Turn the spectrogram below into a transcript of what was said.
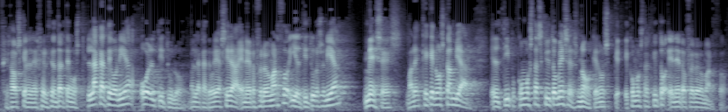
Fijaos que en el eje horizontal tenemos la categoría o el título. La categoría sería enero, febrero, marzo y el título sería meses. ¿vale? ¿Qué queremos cambiar? El tipo, ¿Cómo está escrito meses? No, queremos que, cómo está escrito enero, febrero, marzo.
